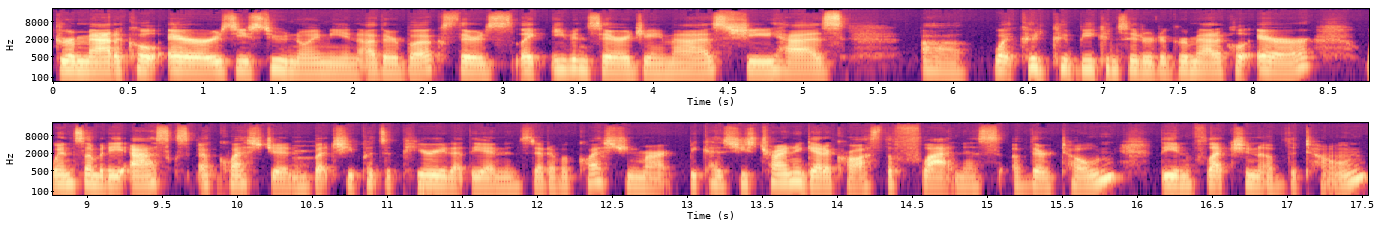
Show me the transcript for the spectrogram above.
grammatical errors used to annoy me in other books. There's like even sarah j. Maas she has uh, what could, could be considered a grammatical error when somebody asks a question, but she puts a period at the end instead of a question mark because she's trying to get across the flatness of their tone, the inflection of the tone.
